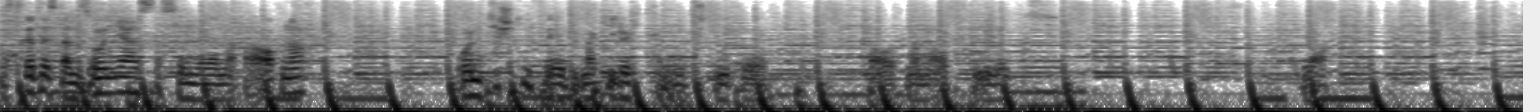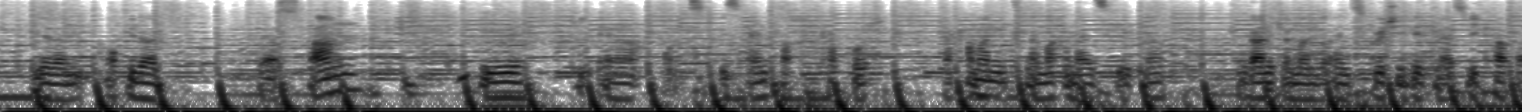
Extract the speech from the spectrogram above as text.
Das dritte ist dann Sonjas, das sehen wir dann nachher auch noch. Und die Stiefel, die Magie-Durchtrennungsstiefel baut man auf Felix. Ja. Hier dann auch wieder der Stun die, die R ist einfach kaputt. Da kann man nichts mehr machen als Gegner. Und gar nicht, wenn man so ein Squishy-Gegner ist wie Kappa.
